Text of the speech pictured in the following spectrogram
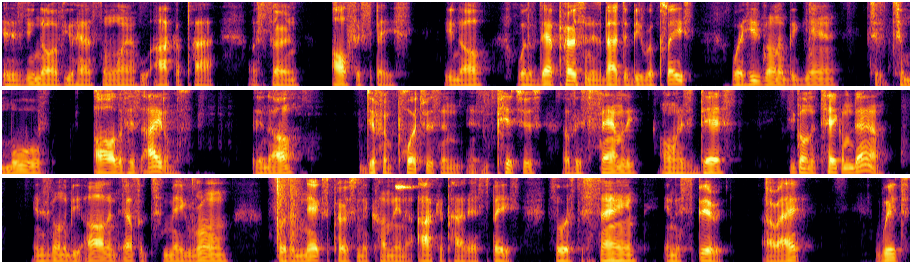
is, you know, if you have someone who occupy a certain office space, you know, well, if that person is about to be replaced, well, he's going to begin to, to move all of his items, you know, different portraits and, and pictures of his family on his desk. He's going to take them down. And it's going to be all an effort to make room for the next person to come in and occupy that space. So it's the same in the spirit, all right? Which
